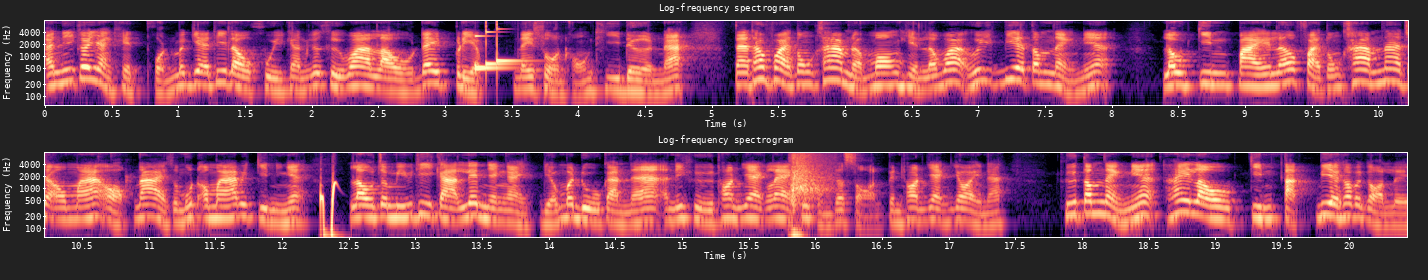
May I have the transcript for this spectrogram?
อันนี้ก็อย่างเหตุผลเมื่อกี้ที่เราคุยกันก็คือว่าเราได้เปรียบในส่วนของทีเดินนะ แต่ถ้าฝ่ายตรงข้ามเนี่ยมองเห็นแล้วว่าเฮ้ยเบี้ยตำแหน่งเนี้ยเรากินไปแล้วฝ่ายตรงข้ามน่าจะเอาม้าออกได้ สมมติเอาม้าไปกินอย่างเงี้ยเราจะมีวิธีการเล่นยังไง เดี๋ยวมาดูกันนะ อันนี้คือท่อนแยกแรกที่ผมจะสอนเป็นท่อนแยกย่อยนะ คือตำแหน่งเนี้ยให้เรากินตัดเบี้ยเข้าไปก่อนเลย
